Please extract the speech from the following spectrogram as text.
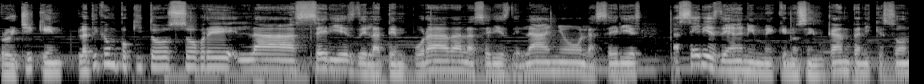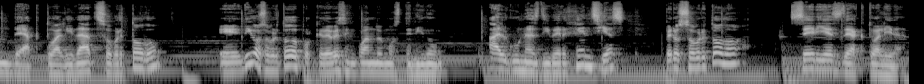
Roy Chicken platica un poquito sobre las series de la temporada, las series del año, las series, las series de anime que nos encantan y que son de actualidad sobre todo. Eh, digo sobre todo porque de vez en cuando hemos tenido algunas divergencias, pero sobre todo series de actualidad.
